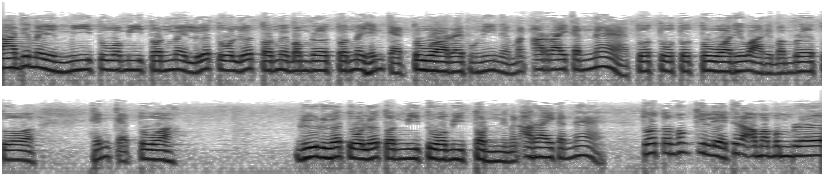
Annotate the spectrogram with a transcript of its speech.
การที่ไม่มีตัวมีตนไม่เหลือตัวเหลือตนไม่บำเรอตนไม่เห็นแก่ตัวอะไรพวกนี้เนี่ย มันอะไรกันแน่ ตัวตัวตัวตัวที่ว่าเนี่ยบำเรอตัว เห็นแก่ตัว หรือเหลือตัวเหลือตนมีตัวมีตนนี่มันอะไรกันแน่ ตัวตนของกิเลสที่เราเอามาบำเรอ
